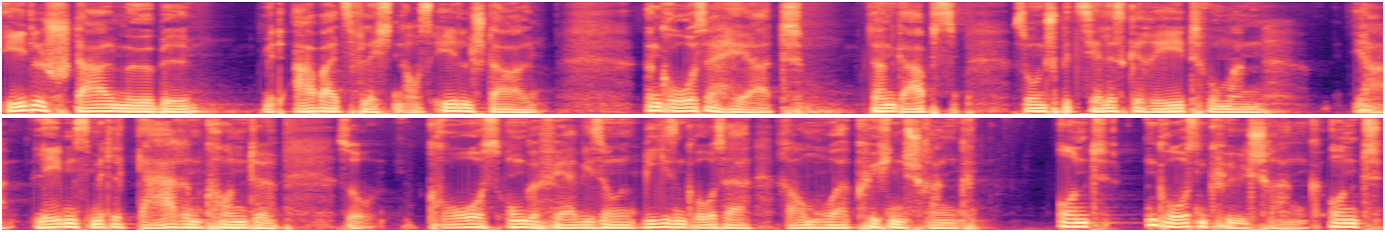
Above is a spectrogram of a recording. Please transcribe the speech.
Edelstahlmöbel mit Arbeitsflächen aus Edelstahl, ein großer Herd. Dann gab's so ein spezielles Gerät, wo man ja Lebensmittel garen konnte, so groß ungefähr wie so ein riesengroßer raumhoher Küchenschrank. Und einen großen Kühlschrank. Und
